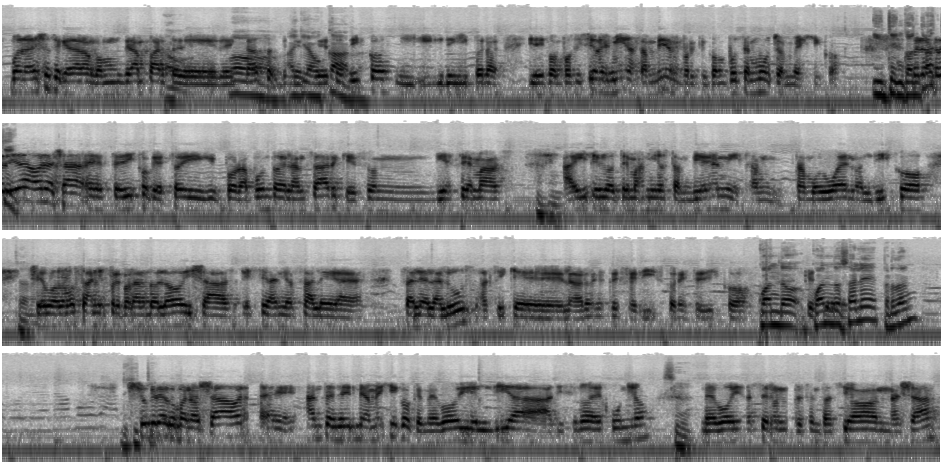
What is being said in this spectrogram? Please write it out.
Bueno, ellos se quedaron con gran parte Oh. de, de, Oh, casos- de- de esos discos y, y, y, bueno, y de composiciones mías también, porque compuse mucho en México. ¿Y te Pero en encontraste? realidad ahora ya este disco que estoy por a punto de lanzar, que son 10 temas, ahí tengo temas míos también y están, está muy bueno el disco. Claro. Llevo dos años preparándolo y ya este año sale a, sale a la luz, así que la verdad que estoy feliz con este disco. ¿Cuándo, ¿cuándo sale? Perdón. Yo creo que bueno, ya ahora, eh, antes de irme a México, que me voy el día 19 de junio, Sí. me voy a hacer una presentación allá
